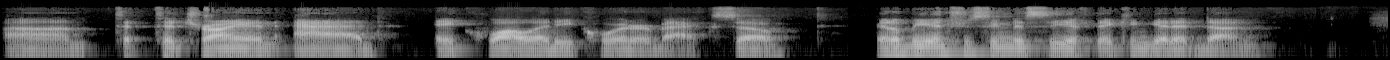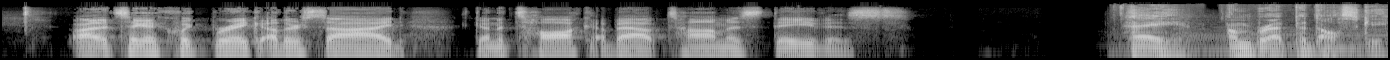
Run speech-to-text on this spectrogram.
um, to, to try and add a quality quarterback. So it'll be interesting to see if they can get it done. All right, let's take a quick break. Other side, going to talk about Thomas Davis. Hey, I'm Brett Podolsky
